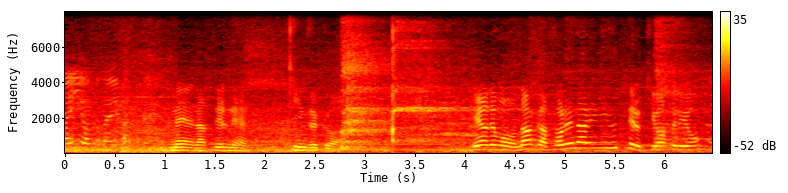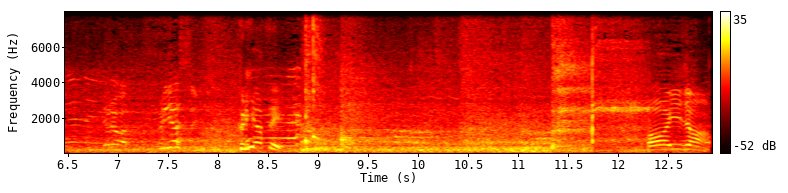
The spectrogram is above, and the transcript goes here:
まあいい音鳴りますねー、ね鳴ってるね金属は。いやでもなんかそれなりに打ってる気はするよ。だから振りやすい。振りやすい。ああいいじゃん。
